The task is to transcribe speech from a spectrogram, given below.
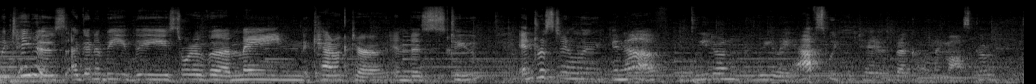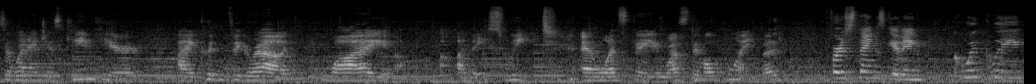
potatoes are gonna be the sort of uh, main character in this stew. Interestingly enough, we don't really have sweet potatoes back home in Moscow. So when I just came here, I couldn't figure out why are they sweet and what's the what's the whole point. But first Thanksgiving, quickly,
